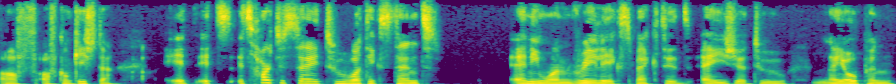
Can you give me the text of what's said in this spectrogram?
of of conquista. It, it's it's hard to say to what extent anyone really expected Asia to lay open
